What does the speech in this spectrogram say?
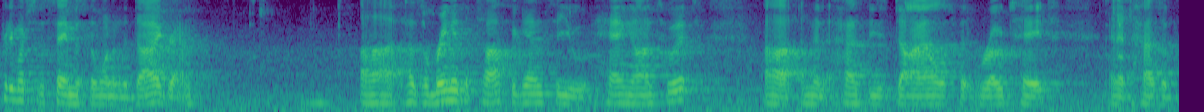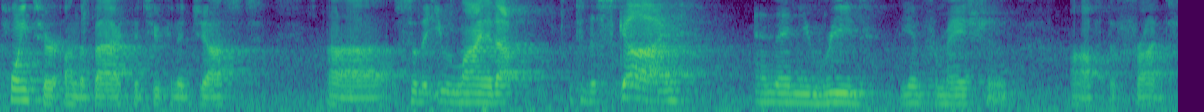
pretty much the same as the one in the diagram. Uh, it has a ring at the top again, so you hang onto it, uh, and then it has these dials that rotate, and it has a pointer on the back that you can adjust uh, so that you line it up to the sky, and then you read the information off the front.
